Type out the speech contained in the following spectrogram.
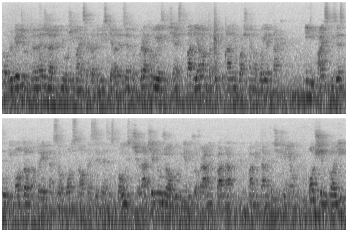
Dobry wieczór trenerze, Miłosz Iwańc, Akademickie Radio Centrum. Gratuluję zwycięstwa i ja mam takie pytanie właśnie, no bo jednak i pański zespół i motor, no to jednak są mocno ofensywne zespoły, strzelacie dużo, ogólnie dużo bramek pada, pamiętamy też jesienią 8 goli.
